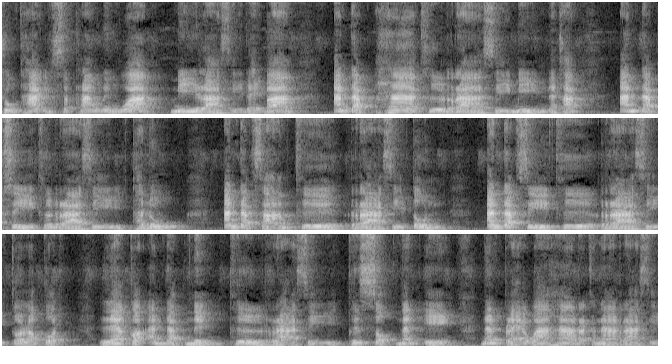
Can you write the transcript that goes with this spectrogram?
ช่วงท้ายอีกสักครั้งหนึ่งว่ามีราศีใดบ้าง อันดับ 5 คือราศีมีนนะครับ อันดับ 4 คือราศีธนู อันดับ 3 คือราศีตุล อันดับ 4 คือราศีกรกฎ แล้วก็อันดับ1คือราศีพฤษภนั่นเอง นั่นแปลว่า 5 ลัคนาราศี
